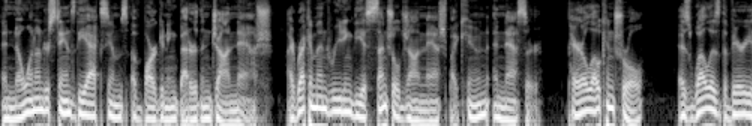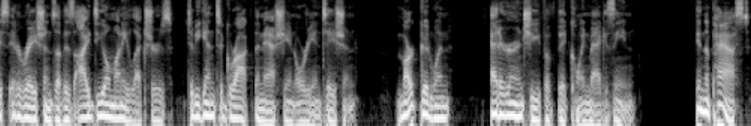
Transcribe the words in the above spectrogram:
and no one understands the axioms of bargaining better than John Nash. I recommend reading The Essential John Nash by Kuhn and Nasar, Parallel Control, as well as the various iterations of his Ideal Money lectures to begin to grok the Nashian orientation. Mark Goodwin, editor in chief of Bitcoin Magazine. In the past,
